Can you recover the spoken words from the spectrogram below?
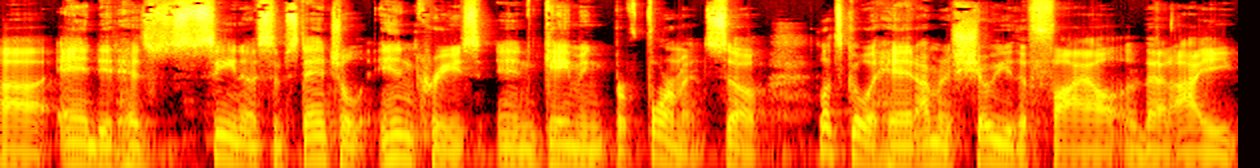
uh, and it has seen a substantial increase in gaming performance. So let's go ahead. I'm going to show you the file that I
